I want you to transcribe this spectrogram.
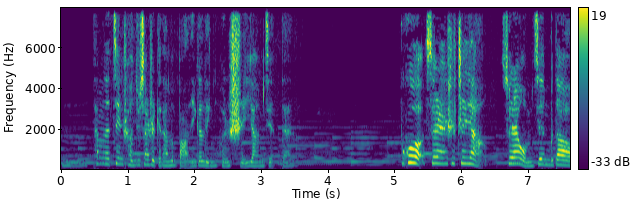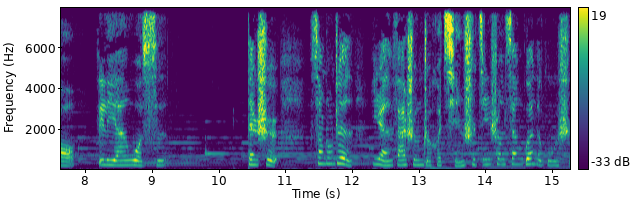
嗯，他们的进程就像是给他们绑了一个灵魂石一样简单。不过，虽然是这样，虽然我们见不到莉莉安·沃斯。但是，丧钟镇依然发生着和前世今生相关的故事。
